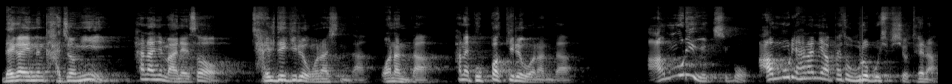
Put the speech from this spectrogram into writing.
내가 있는 가정이 하나님 안에서 잘 되기를 원하신다. 원한다. 하나님 복 받기를 원한다. 아무리 외치고 아무리 하나님 앞에서 울어보십시오. 되나?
